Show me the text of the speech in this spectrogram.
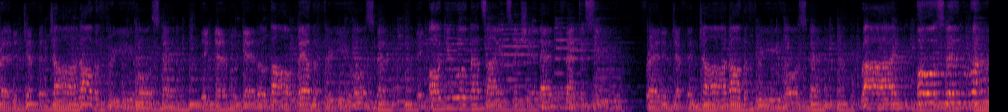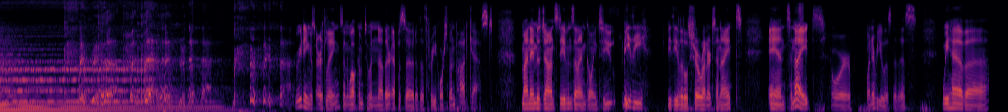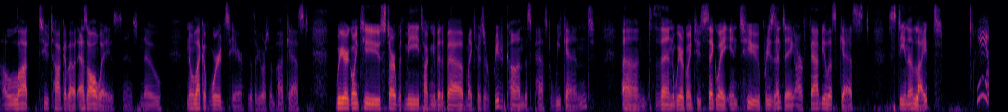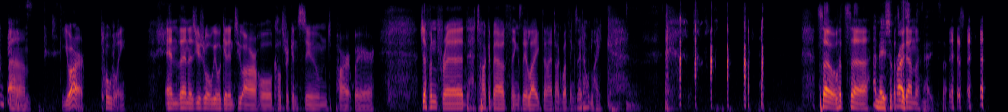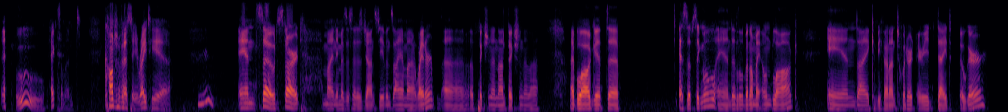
Fred and Jeff and John are the three horsemen. They never get along, they're the three horsemen. They argue about science fiction and fantasy. Fred and Jeff and John are the three horsemen. Ride, horsemen, ride. Greetings, Earthlings, and welcome to another episode of the Three Hoarsemen podcast. My name is John Stevens, and I'm going to be the be the little showrunner tonight. And tonight, or whenever you listen to this, we have a, a lot to talk about. As always, there's no no lack of words here the Three Hoarsemen podcast. We are going to start with me talking a bit about my experience at ReaderCon this past weekend. And then we are going to segue into presenting our fabulous guest, Stina Leicht. Hey, I'm fabulous. Um, you are, totally. And then, as usual, we will get into our whole culture consumed part where Jeff and Fred talk about things they liked, and I talk about things I don't like. so let's. uh I may surprise down you the- tonight. so. Ooh, excellent. Controversy right here. Mm. And so, to start, my name, as I said, is John Stevens. I am a writer uh, of fiction and nonfiction, and uh, I blog at uh, SF Signal and a little bit on my own blog. And I can be found on Twitter at Erudite Ogre.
